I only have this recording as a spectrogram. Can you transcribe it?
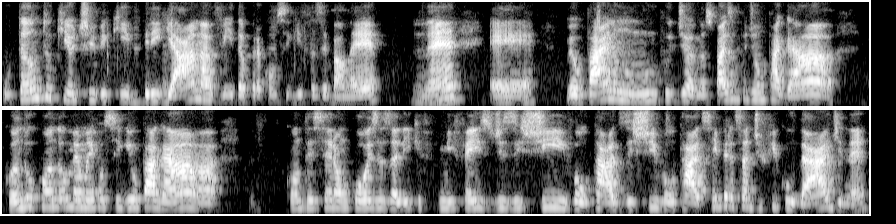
o tanto que eu tive que brigar na vida para conseguir fazer balé, uhum. né? É, meu pai não, não, podia, meus pais não podiam pagar. Quando, quando minha mãe conseguiu pagar, aconteceram coisas ali que me fez desistir, voltar, desistir, voltar, sempre essa dificuldade, né?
